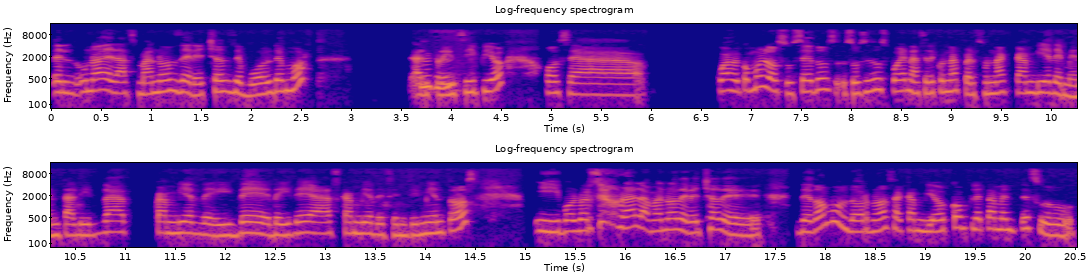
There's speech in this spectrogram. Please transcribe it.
el, una de las manos derechas de Voldemort al principio, o sea, cómo los sucesos, sucesos pueden hacer que una persona cambie de mentalidad, cambie de, idea, de ideas, cambie de sentimientos y volverse ahora la mano derecha de, de Dumbledore, ¿no? O sea, cambió completamente su,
